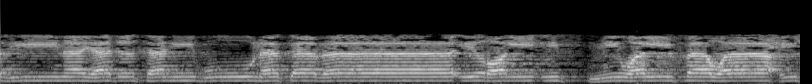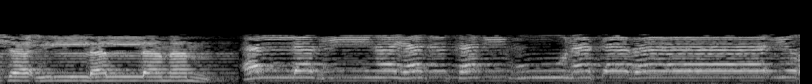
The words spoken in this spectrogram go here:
الذين يجتنبون كبائر الإثم والفواحش إلا اللمم. الذين يجتنبون كبائر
